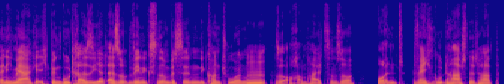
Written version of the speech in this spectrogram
wenn ich merke, ich bin gut rasiert, also wenigstens so ein bisschen die Konturen, Mhm. so auch am Hals und so. Und wenn ich einen guten Haarschnitt habe,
